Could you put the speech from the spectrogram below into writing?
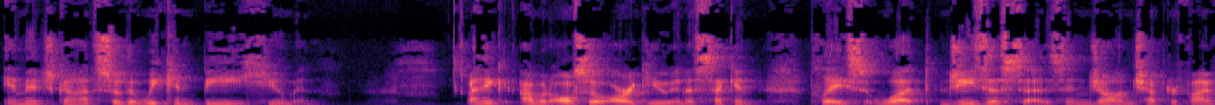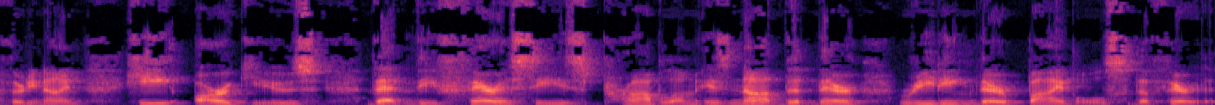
image God, so that we can be human. I think I would also argue in a second place what Jesus says in John chapter 5, 39. He argues that the Pharisees' problem is not that they're reading their Bibles. The,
